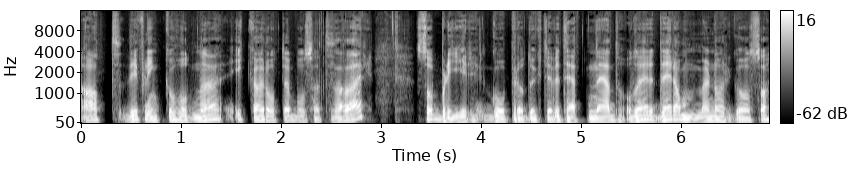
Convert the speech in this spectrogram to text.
at de flinke hodene ikke har råd til å bosette seg der, så blir, går produktiviteten ned. Og det, det rammer Norge også.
